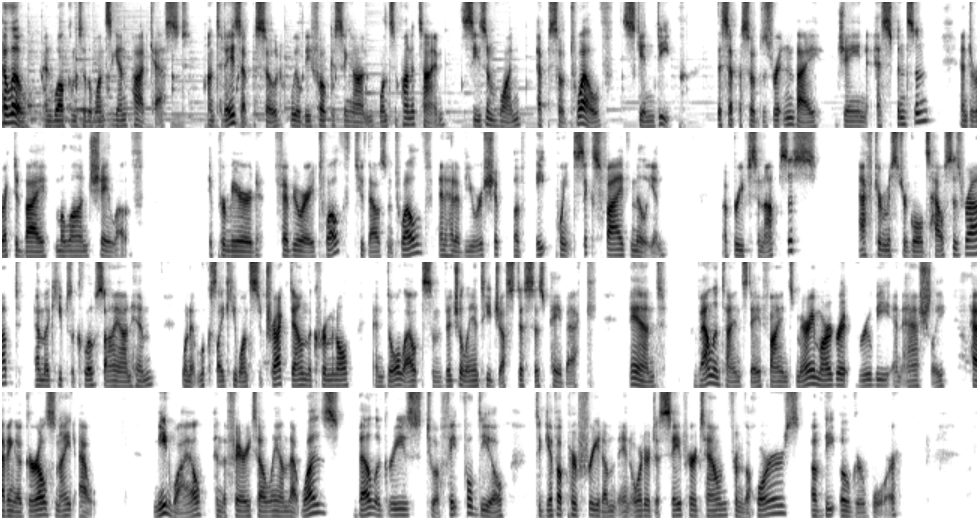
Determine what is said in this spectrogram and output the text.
Hello, and welcome to the Once Again podcast. On today's episode, we'll be focusing on Once Upon a Time, Season 1, Episode 12, Skin Deep. This episode was written by Jane Espenson and directed by Milan Cheylov. It premiered February 12th, 2012, and had a viewership of 8.65 million. A brief synopsis After Mr. Gold's house is robbed, Emma keeps a close eye on him when it looks like he wants to track down the criminal and dole out some vigilante justice as payback. And Valentine's Day finds Mary Margaret, Ruby, and Ashley having a girls' night out. Meanwhile, in the fairy tale land that was, Belle agrees to a fateful deal to give up her freedom in order to save her town from the horrors of the Ogre War.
